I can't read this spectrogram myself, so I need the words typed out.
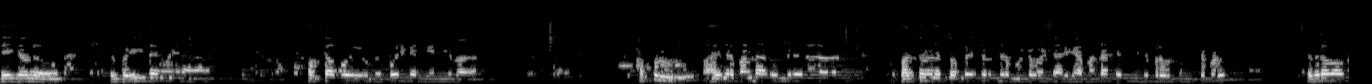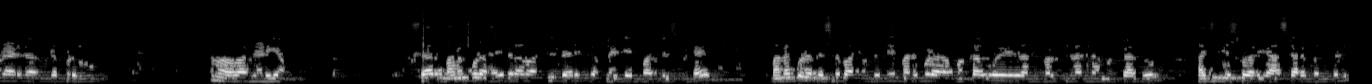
దేశంలో విపరీతమైన పక్కా పోయి ఒక కోరిక కలిగింది బాగా అప్పుడు హైదరాబాద్ రెండు వేల పంతొమ్మిది వందల తొంభై తొమ్మిదిలో మొట్టమొదటిసారిగా మళ్ళా తెలుగుదేశం ప్రభుత్వం వచ్చినప్పుడు చంద్రబాబు నాయుడు గారు ఉన్నప్పుడు వారిని అడిగాం. సార్ మనం కూడా హైదరాబాద్ నుంచి డైరెక్ట్గా ఫ్లైట్ ఏర్పాటు చేసుకుంటే మనకు కూడా వెసులుబాటు ఉంటుంది. మనకు కూడా మక్కా పోయేదానికి పడుతున్నా మక్కాకు హజ్ చేసుకోవడానికి ఆస్కారం పొందుతుంది.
